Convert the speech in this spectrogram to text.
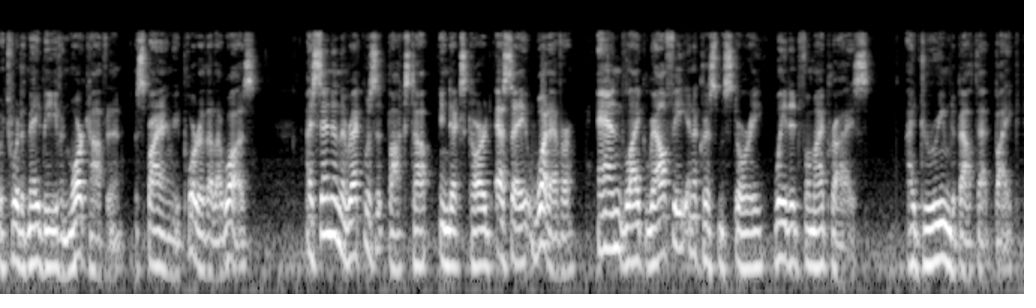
which would have made me even more confident, aspiring reporter that I was, I sent in the requisite box top, index card, essay, whatever, and like Ralphie in A Christmas Story, waited for my prize. I dreamed about that bike.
